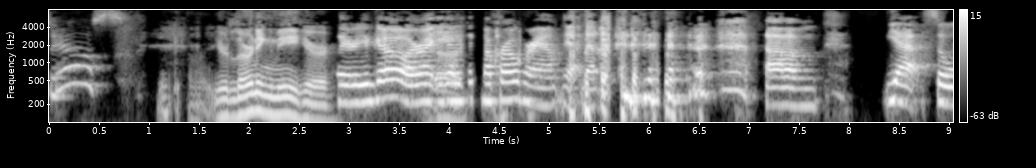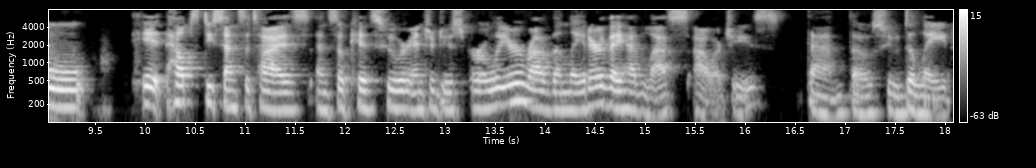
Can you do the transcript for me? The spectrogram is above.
yes. You're learning me here. There you go. All right, you got to take my program. Yeah, no. um, yeah. So it helps desensitize, and so kids who were introduced earlier rather than later, they had less allergies than those who delayed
